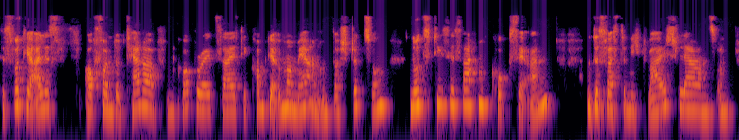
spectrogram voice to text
das wird ja alles auch von doTERRA, von Corporate-Seite, kommt ja immer mehr an Unterstützung. Nutz diese Sachen, guck sie an und das, was du nicht weißt, lernst. Und,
